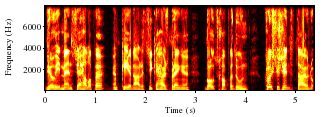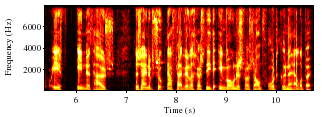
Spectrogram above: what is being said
Wil je mensen helpen, een keer naar het ziekenhuis brengen... boodschappen doen, klusjes in de tuin of in het huis... Er zijn op zoek naar vrijwilligers die de inwoners van Zandvoort kunnen helpen.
